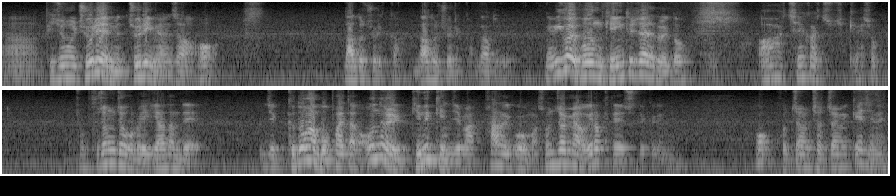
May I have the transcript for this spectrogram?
어, 비중을 줄이, 줄이면서 어 나도 줄일까 나도 줄일까 나도 줄일까 이걸 본 개인 투자자들도 아 제가 계속 좀 부정적으로 얘기하던데 이제 그동안 못 팔다가 오늘 뒤늦게 이제 막 팔고 막 손절매하고 이렇게 될 수도 있거든요. 어 고점 저점이 깨지네.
